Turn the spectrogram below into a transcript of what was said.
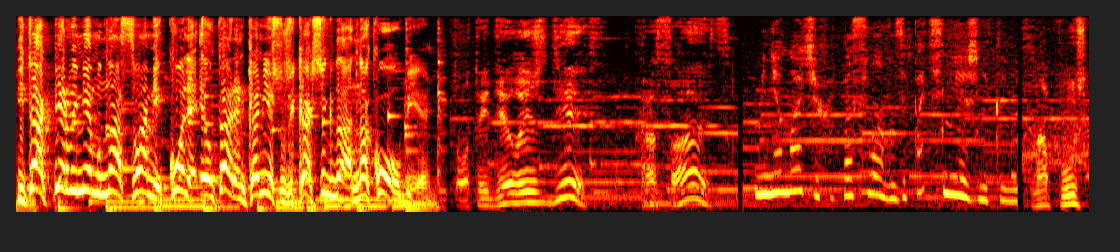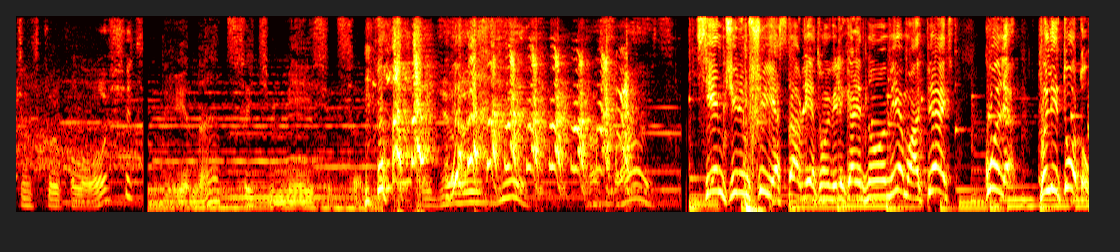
Итак, первый мем у нас с вами Коля Элтарин, конечно же, как всегда, на Коубе. Что ты делаешь здесь, красавица? Меня мачеха послала за подснежниками. На Пушкинскую площадь? 12 месяцев. Ты делаешь здесь, красавица? 7 черемши я ставлю этому великолепному мему. Опять, Коля, политоту,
